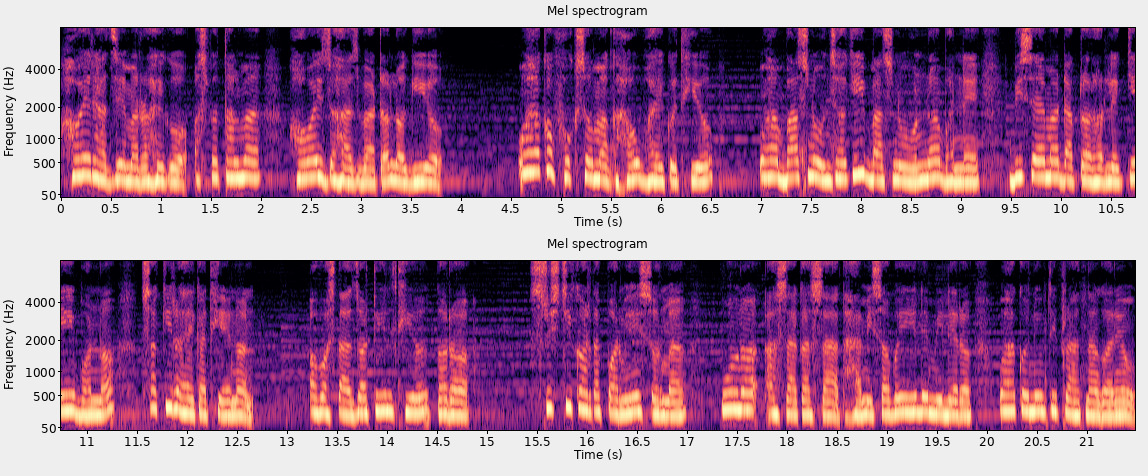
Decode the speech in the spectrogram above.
हवाई राज्यमा रहेको अस्पतालमा हवाई जहाजबाट लगियो। उहाँको फोक्सोमा घाउ भएको थियो। उहाँ बाँच्नुहुन्छ कि बाँच्नुहुन्न भन्ने विषयमा डाक्टरहरूले केही भन्न सकिरहेका थिएनन्। अवस्था जटिल थियो तर सृष्टिकर्ता परमेश्वरमा पूर्ण आशाका साथ हामी सबैले मिलेर उहाँको निम्ति प्रार्थना गर्यौं।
